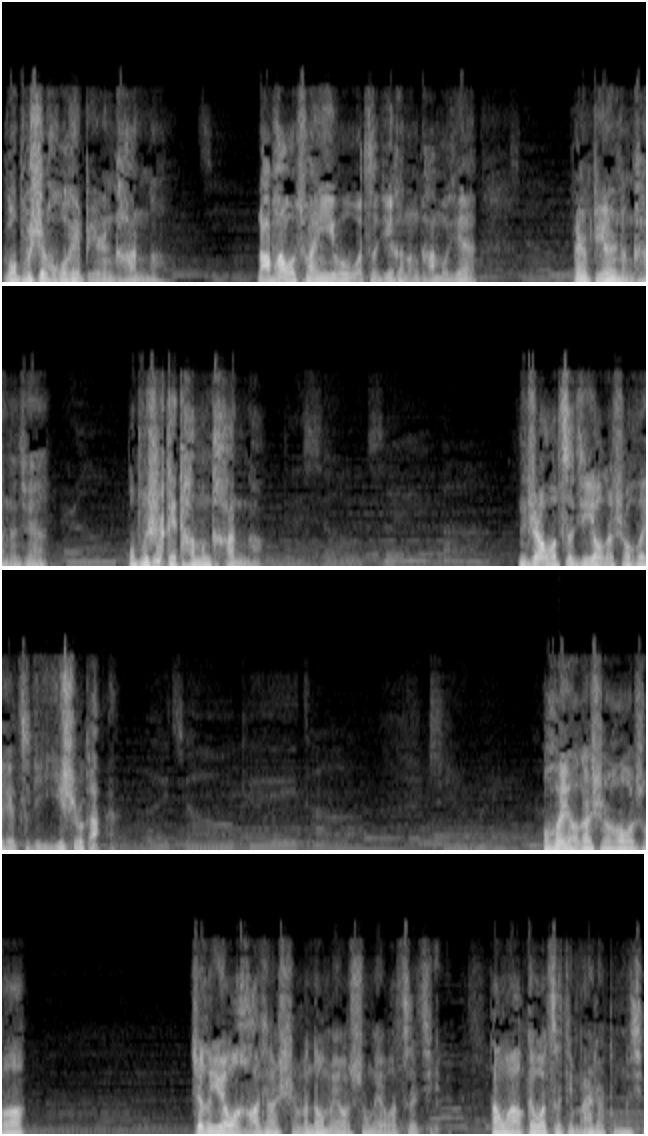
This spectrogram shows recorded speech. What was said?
我不是活给别人看的，哪怕我穿衣服，我自己可能看不见，但是别人能看得见。我不是给他们看的，你知道，我自己有的时候会给自己仪式感。我会有的时候我说。这个月我好像什么都没有送给我自己，但我要给我自己买点东西。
